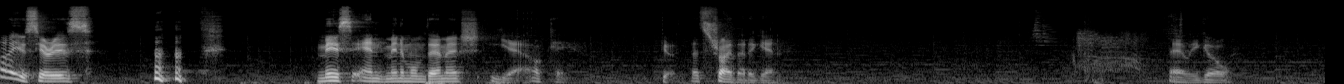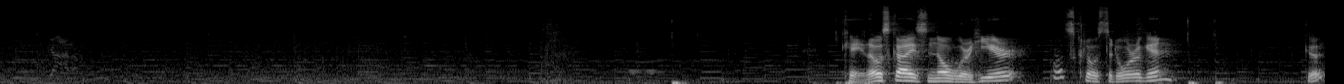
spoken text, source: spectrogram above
Are you serious? Miss and minimum damage. Yeah, okay. Good. Let's try that again. There we go. Okay, those guys know we're here. Let's close the door again. Good,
